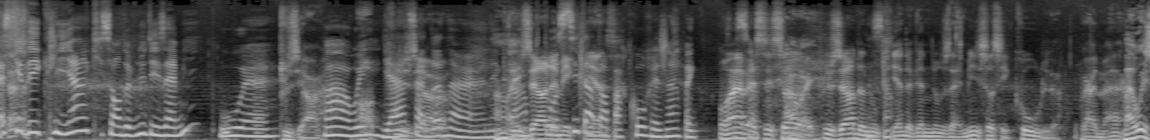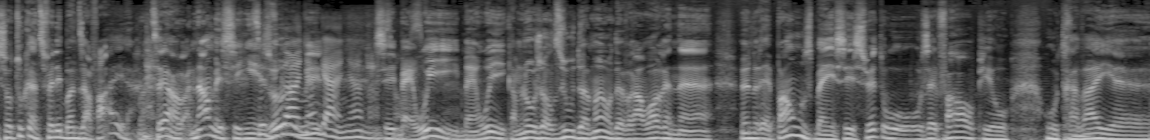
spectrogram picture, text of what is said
Est-ce qu'il y a des clients qui sont devenus des amis? Ou, euh, Plusieurs. Ah oui, Ah, ça donne un Ah, exemple. plusieurs Toi de mes aussi, dans clients. ton parcours, Régent. Ouais, ben c'est ça. Ah ouais. Plusieurs de nos clients deviennent nos amis. Ça, c'est cool, là. vraiment. Ben oui, surtout quand tu fais des bonnes affaires. Tu sais, en- Non, mais c'est niaiseux. gagnant-gagnant, dans c'est- sens. Ben oui, ben oui. Comme là, aujourd'hui ou demain, on devrait avoir une, euh, une réponse. Ben c'est suite aux, aux efforts puis au, au travail euh,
